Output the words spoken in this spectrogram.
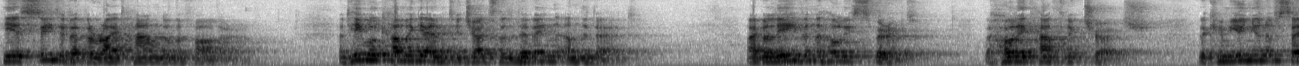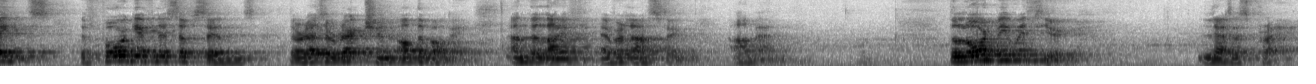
He is seated at the right hand of the Father. And he will come again to judge the living and the dead. I believe in the Holy Spirit, the Holy Catholic Church, the communion of saints, the forgiveness of sins, the resurrection of the body, and the life everlasting. Amen. The Lord be with you. Let us pray.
